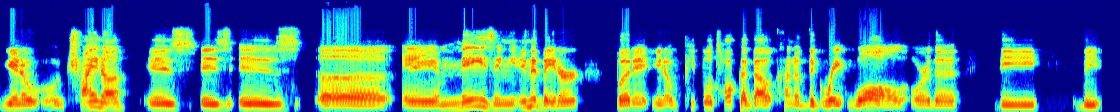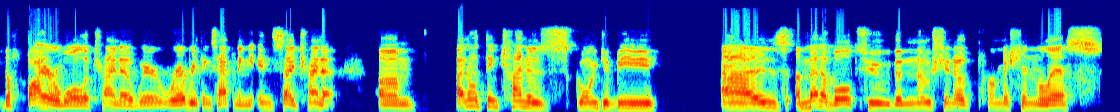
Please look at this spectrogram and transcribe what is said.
You know china is is is uh, a amazing innovator but it you know people talk about kind of the great wall or the the the the firewall of china where where everything's happening inside china. Um, i don't think china's going to be as amenable to the notion of permissionless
